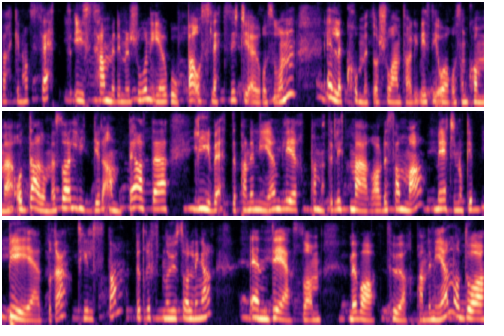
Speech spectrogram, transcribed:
verken har sett i samme dimensjon i Europa og slett ikke i eurosonen, eller kommer til å se antageligvis i årene som kommer. Og Dermed så ligger det an til at eh, livet etter pandemien blir på en måte litt mer av det samme. Vi er ikke i noe bedre tilstand, bedriften og husholdninger, enn det som vi var før pandemien. og da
